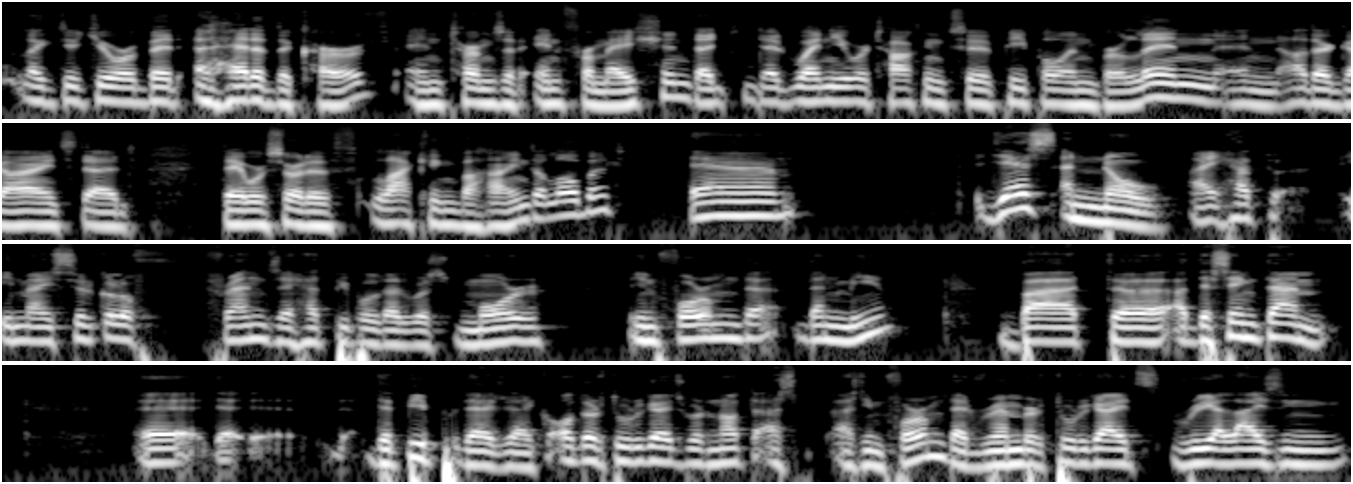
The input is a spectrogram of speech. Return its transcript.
like that you were a bit ahead of the curve in terms of information? That that when you were talking to people in Berlin and other guides, that they were sort of lacking behind a little bit. Um, yes and no. I had in my circle of friends, I had people that was more informed than me but uh, at the same time uh, the, the people that like other tour guides were not as as informed i remember tour guides realizing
